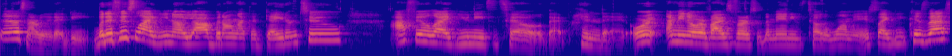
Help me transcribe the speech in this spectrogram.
Eh, that's not really that deep. But if it's like you know y'all been on like a date or two, I feel like you need to tell that him that, or I mean, or vice versa. The man needs to tell the woman. It's like because that's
